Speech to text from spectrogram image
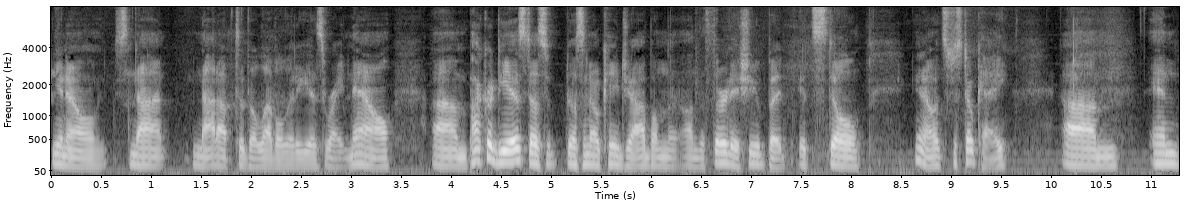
you know, it's not not up to the level that he is right now. Um, Paco Diaz does does an okay job on the on the third issue, but it's still, you know, it's just okay. Um, and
